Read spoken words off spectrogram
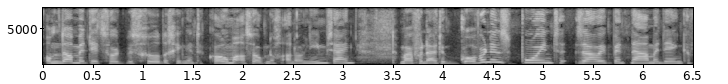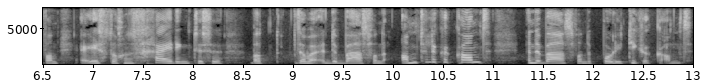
om dan met dit soort beschuldigingen te komen, als ze ook nog anoniem zijn. Maar vanuit een governance point zou ik met name denken van er is toch een scheiding tussen wat, de baas van de ambtelijke kant en de baas van de politieke kant.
